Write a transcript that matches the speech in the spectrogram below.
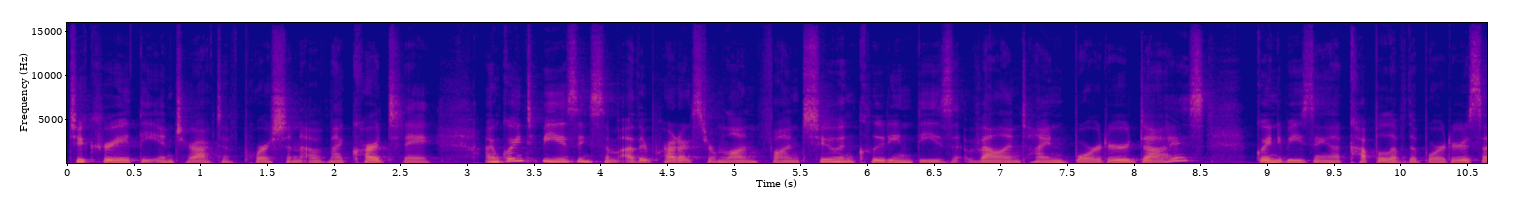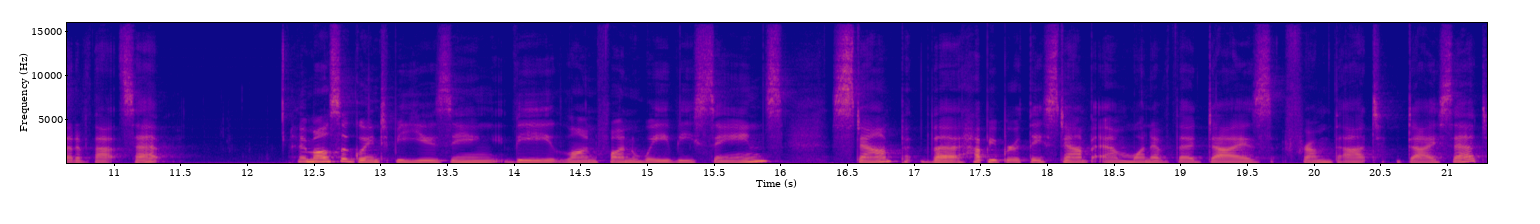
to create the interactive portion of my card today. I'm going to be using some other products from Lawn Fawn too, including these Valentine border dies. I'm going to be using a couple of the borders out of that set. I'm also going to be using the Lawn Fawn Wavy Sayings stamp, the happy birthday stamp, and one of the dies from that die set.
